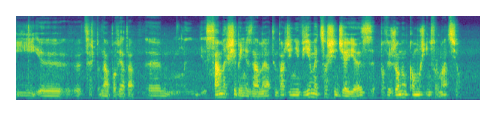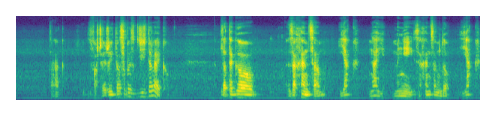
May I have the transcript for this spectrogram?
i yy, coś naopowiada. Yy, samych siebie nie znamy, a tym bardziej nie wiemy, co się dzieje z powierzoną komuś informacją. Tak? Zwłaszcza jeżeli ta osoba jest gdzieś daleko. Dlatego zachęcam jak najmniej. Zachęcam do jak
